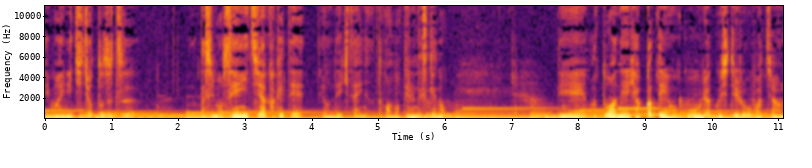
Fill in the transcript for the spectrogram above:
で毎日ちょっとずつ私も千一夜かけて読んでいきたいなとか思ってるんですけど。であとはね百貨店を攻略してるおばちゃん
